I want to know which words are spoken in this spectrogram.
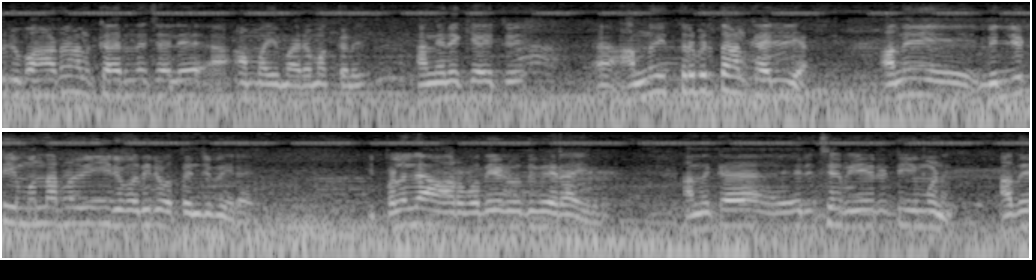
ഒരുപാട് ആൾക്കാരെന്ന് വെച്ചാൽ അമ്മായിമാരെ മക്കൾ അങ്ങനെയൊക്കെ ആയിട്ട് അന്ന് ഇത്ര പേരുത്ത ആൾക്കാരില്ല. അന്ന് വലിയ ടീം എന്ന് പറഞ്ഞ ഒരു ഇരുപത് ഇരുപത്തഞ്ച് പേരായി. ഇപ്പോഴല്ല അറുപത് എഴുപത് പേരായിരുന്നു അന്നൊക്കെ ഒരു ചെറിയൊരു ടീമാണ് അത്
